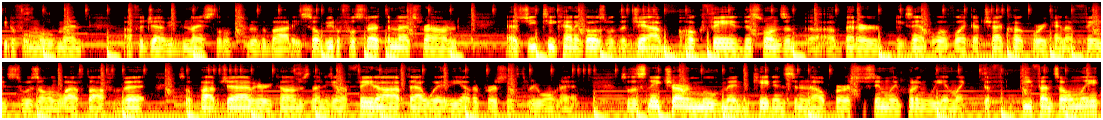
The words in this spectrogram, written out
beautiful movement. Off the jab, he did a nice little two to the body. So beautiful start the next round as GT kind of goes with the jab hook fade. This one's a, a, better example of like a check hook where he kind of fades to his own left off of it. So pop jab, here he comes, and then he's going to fade off. That way the other person's three won't hit. So the snake charming movement and cadence and outburst are seemingly putting Lee in like def defense only.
